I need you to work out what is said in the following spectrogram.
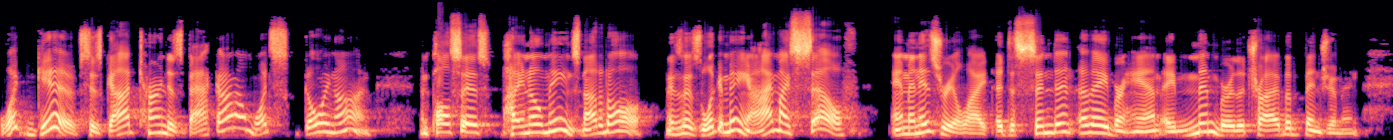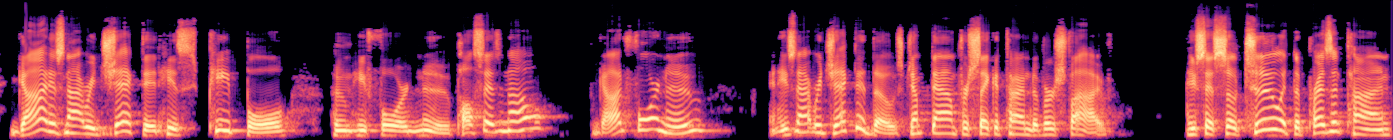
what gives? Has God turned his back on them? What's going on? And Paul says, by no means, not at all. He says, look at me. I myself am an Israelite, a descendant of Abraham, a member of the tribe of Benjamin. God has not rejected his people whom he foreknew. Paul says, no, God foreknew, and he's not rejected those. Jump down for sake of time to verse 5. He says, So too at the present time,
